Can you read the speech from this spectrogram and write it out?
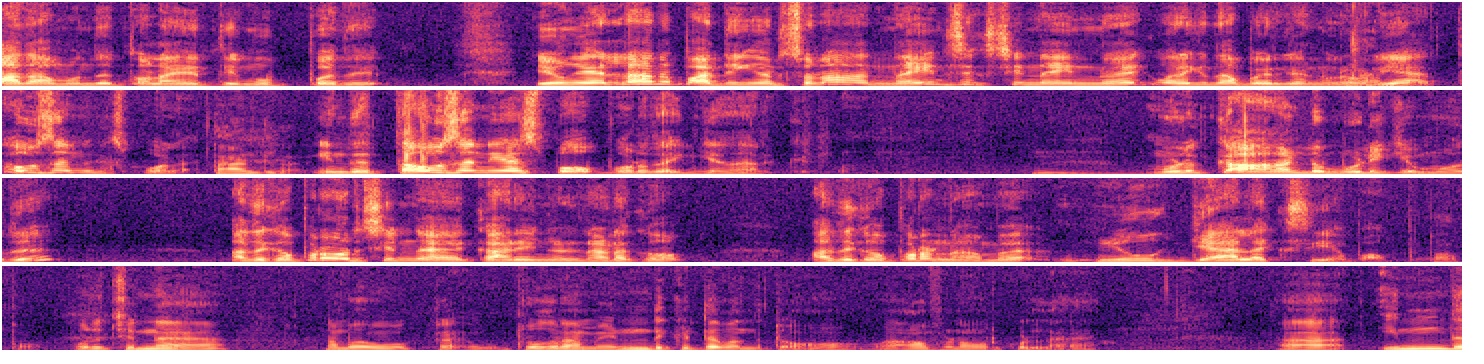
Adam வந்து தொள்ளாயிரத்தி முப்பது. இவங்க எல்லாரும் பார்த்தீங்கன்னு சொன்னால் நைன் சிக்ஸ்டி நைன் வரைக்கும் தான் போயிருக்காங்களே ஒழிய தௌசண்ட் இயர்ஸ் போல. இந்த தௌசண்ட் இயர்ஸ் போக போகிறது இங்கே தான் இருக்குது முழுக்க ஆண்டு முடிக்கும் போது அதுக்கப்புறம் ஒரு சின்ன காரியங்கள் நடக்கும். அதுக்கப்புறம் நாம் நியூ கேலக்ஸியை பார்ப்போம். பார்ப்போம். ஒரு சின்ன நம்ம ப்ரோக்ராம் எண்டு கிட்ட வந்துட்டோம் ஆஃப் அன் ஹவர்க்குள்ளே இந்த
